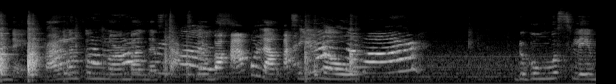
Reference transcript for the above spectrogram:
hindi. Para lang tong normal na snacks. Pero baka ako lang kasi you know, dugong Muslim.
